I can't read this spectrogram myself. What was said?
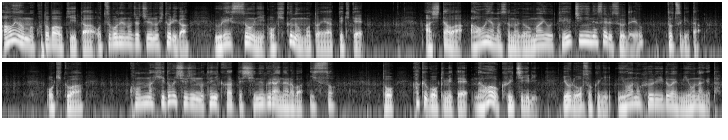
青山の言葉を聞いたおつぼねの女中の一人が嬉しそうにお菊のもとへやってきて明日は青山様がお前を手打ちになさるそうだよと告げた。お菊はこんなひどい主人の手にかかって死ぬぐらいならばいっそと覚悟を決めて縄を食いちぎり夜遅くに庭の古井戸へ身を投げた。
